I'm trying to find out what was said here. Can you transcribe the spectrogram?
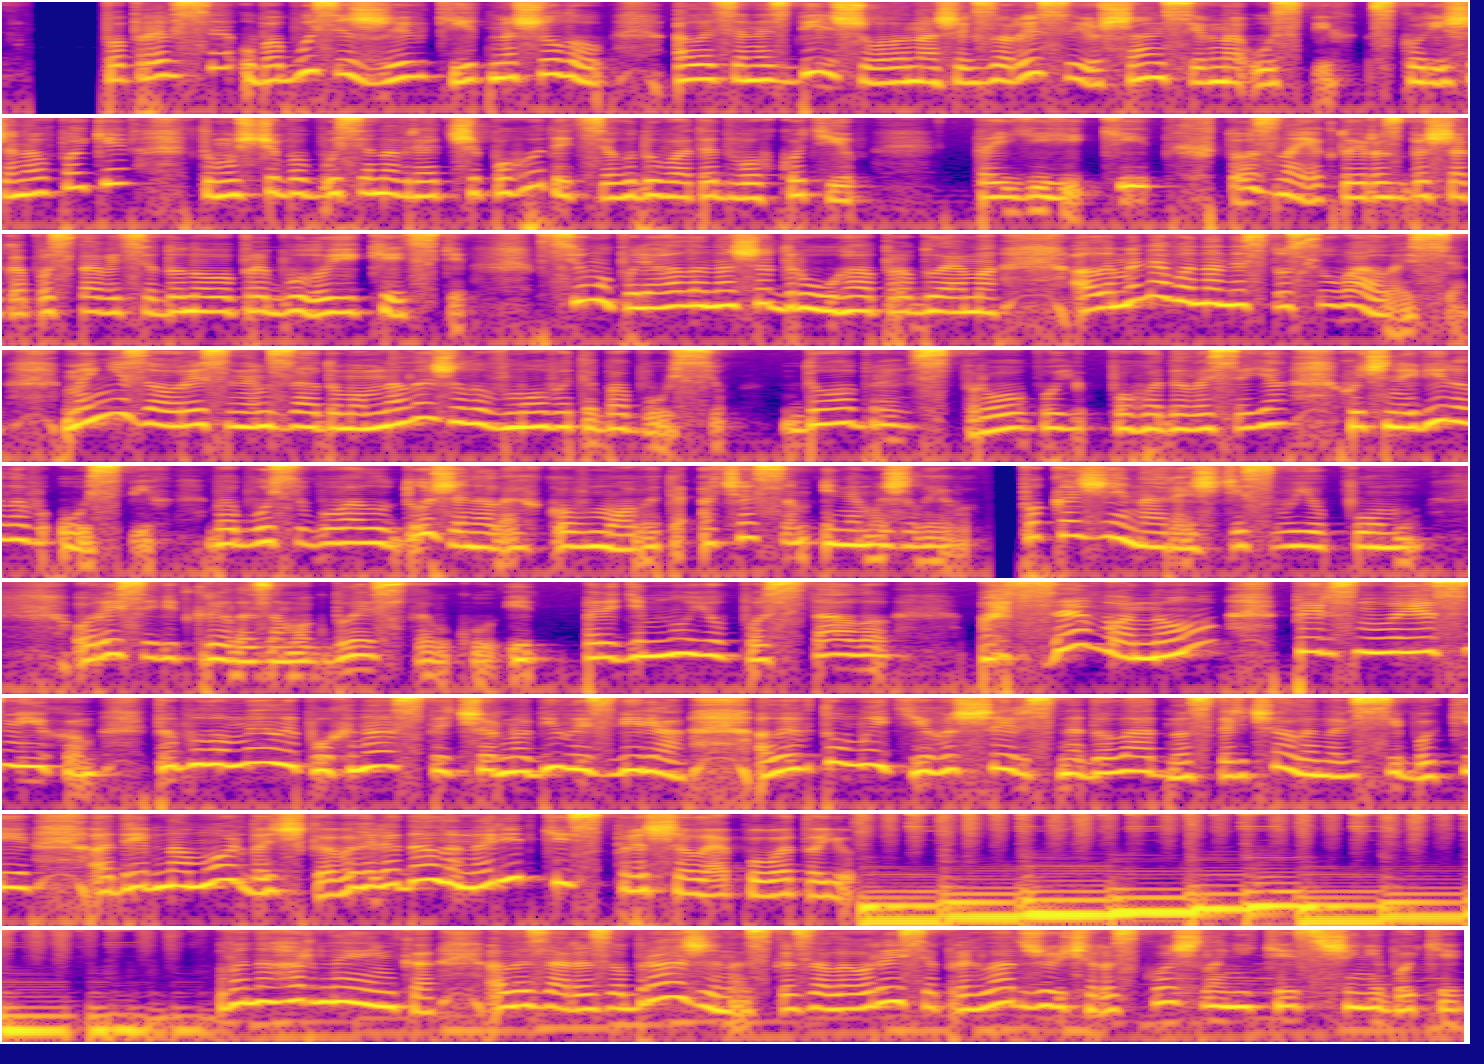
Попри все, у бабусі жив кіт Мишолов, але це не збільшувало наших з Орисею шансів на успіх. Скоріше навпаки, тому що бабуся навряд чи погодиться годувати двох котів. Та її кіт, хто знає, як той розбишака поставиться до новоприбулої кицьки. В цьому полягала наша друга проблема, але мене вона не стосувалася. Мені за Орисиним задумом належало вмовити бабусю. Добре, спробую, погодилася я, хоч не вірила в успіх. Бабусю, бувало, дуже нелегко вмовити, а часом і неможливо. Покажи нарешті свою пуму. Орися відкрила замок блискавку і переді мною постало Оце воно? пирснула я сміхом. То було миле пухнасте чорнобіле звіря, але в ту мить його шерсть недоладно стирчала на всі боки, а дрібна мордочка виглядала на рідкість пришелепуватою. Вона гарненька, але зараз ображена, сказала Орися, пригладжуючи розкошлені кисчені боки.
